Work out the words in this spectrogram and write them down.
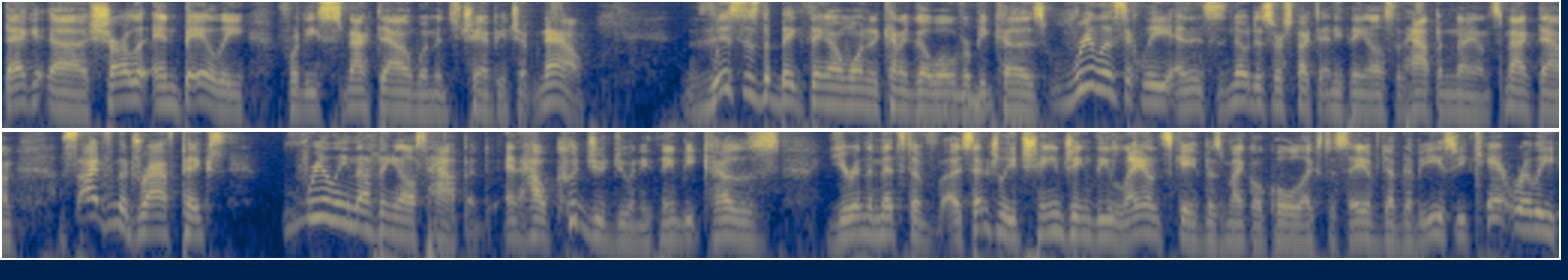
Be- uh, Charlotte and Bayley for the SmackDown Women's Championship. Now, this is the big thing I wanted to kind of go over because realistically, and this is no disrespect to anything else that happened tonight on SmackDown, aside from the draft picks, really nothing else happened. And how could you do anything? Because you're in the midst of essentially changing the landscape, as Michael Cole likes to say, of WWE. So you can't really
